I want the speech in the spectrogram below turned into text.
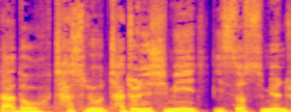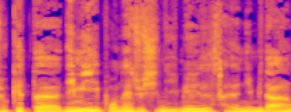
나도 자수, 자존심이 있었으면 좋겠다 님이 보내주신 이메일 사연입니다.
